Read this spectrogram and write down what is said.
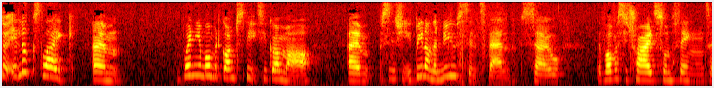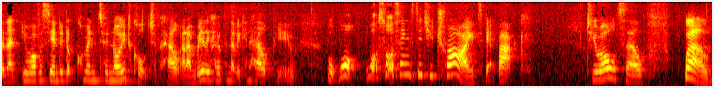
So it looks like um, when your mum had gone to speak to your grandma, um, since you've been on the news since then, so they've obviously tried some things, and you've obviously ended up coming to Noid Culture for help. And I'm really hoping that we can help you. But what what sort of things did you try to get back to your old self? Well,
